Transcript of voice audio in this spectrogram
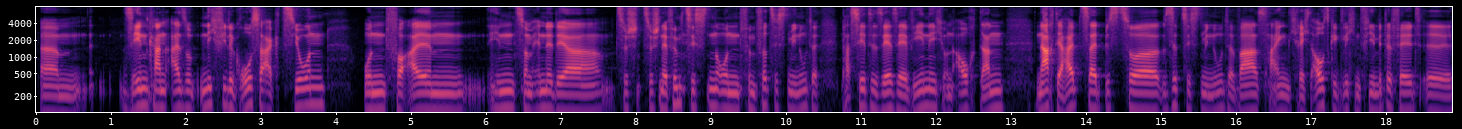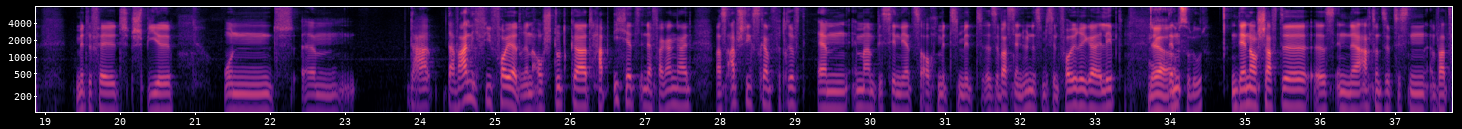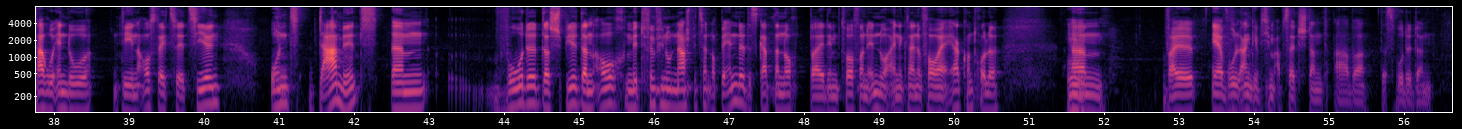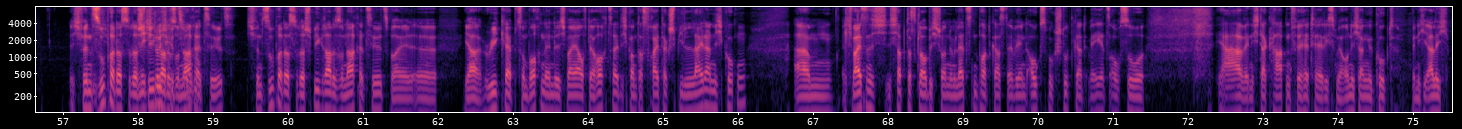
ähm, sehen kann. Also nicht viele große Aktionen und vor allem hin zum Ende der, zwischen, zwischen der 50. und 45. Minute passierte sehr, sehr wenig und auch dann nach der Halbzeit bis zur 70. Minute war es eigentlich recht ausgeglichen, viel Mittelfeld, äh, Mittelfeldspiel und ähm, da, da war nicht viel Feuer drin. Auch Stuttgart habe ich jetzt in der Vergangenheit, was Abstiegskampf betrifft, ähm, immer ein bisschen jetzt auch mit, mit Sebastian Hönes ein bisschen feuriger erlebt. Ja, Denn, absolut. Dennoch schaffte es in der 78. Wataru Endo den Ausgleich zu erzielen. Und damit ähm, wurde das Spiel dann auch mit fünf Minuten Nachspielzeit noch beendet. Es gab dann noch bei dem Tor von Endo eine kleine VRR-Kontrolle. Mhm. Ähm, weil er wohl angeblich im Abseits stand, aber das wurde dann. Ich finde es super, dass du das Spiel gerade so nacherzählst. Ich finde es super, dass du das Spiel gerade so nacherzählst, weil, äh, ja, Recap zum Wochenende. Ich war ja auf der Hochzeit, ich konnte das Freitagsspiel leider nicht gucken. Ähm, ich weiß nicht, ich habe das, glaube ich, schon im letzten Podcast erwähnt. Augsburg-Stuttgart wäre jetzt auch so, ja, wenn ich da Karten für hätte, hätte ich es mir auch nicht angeguckt, bin ich ehrlich.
